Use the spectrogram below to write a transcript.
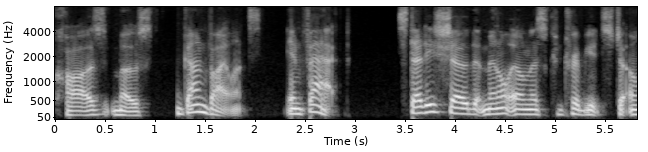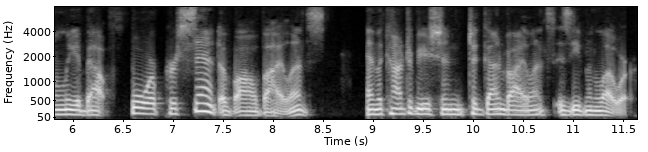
cause most gun violence. In fact, studies show that mental illness contributes to only about 4% of all violence, and the contribution to gun violence is even lower.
